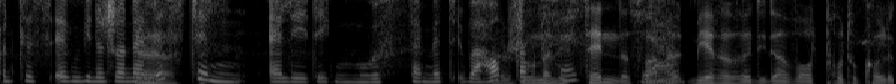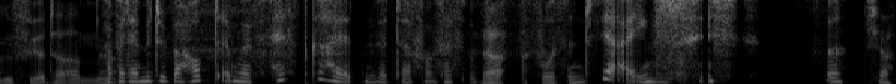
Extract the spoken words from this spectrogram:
und das irgendwie eine Journalistin erledigen muss, damit überhaupt was Journalistin, fest, das waren ja. halt mehrere, die da Wortprotokolle geführt haben. Ja. Aber damit überhaupt irgendwas festgehalten wird davon, was, Ja. wo, wo sind wir eigentlich? Tja,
